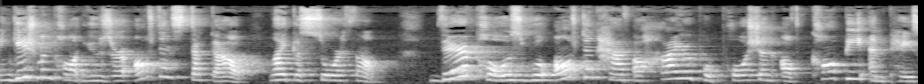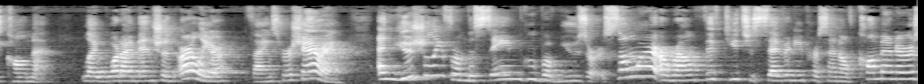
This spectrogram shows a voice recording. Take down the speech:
engagement pod user often stuck out like a sore thumb. Their posts will often have a higher proportion of copy and paste comment, like what I mentioned earlier, thanks for sharing. And usually from the same group of users, somewhere around 50 to 70% of commenters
